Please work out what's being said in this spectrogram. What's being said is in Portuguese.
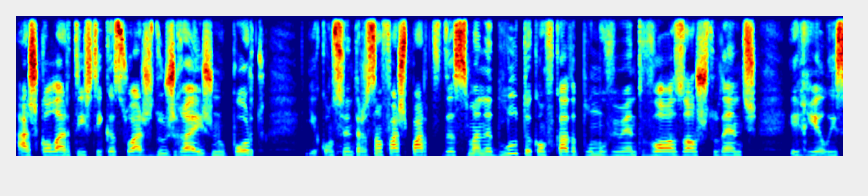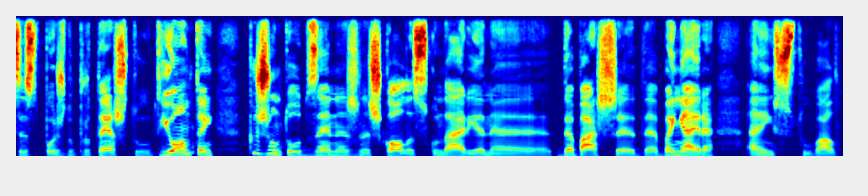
à Escola Artística Soares dos Reis, no Porto, e a concentração faz parte da semana de luta convocada pelo movimento Voz aos Estudantes e realiza-se depois do protesto de ontem, que juntou dezenas na escola secundária na, da Baixa da Banheira, em Setúbal.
